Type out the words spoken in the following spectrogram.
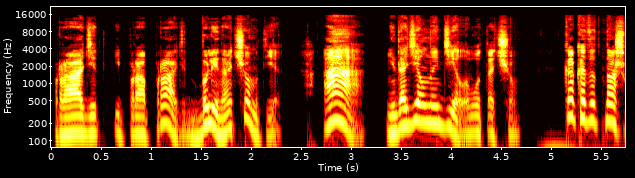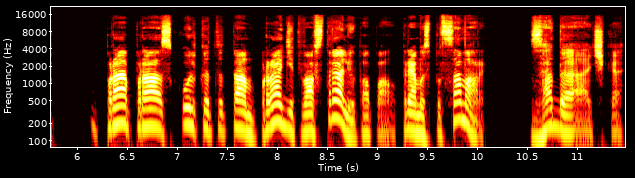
Прадед и прапрадед. Блин, о чем это я? А, Недоделанное дело, вот о чем. Как этот наш пра-пра сколько-то там прадед в Австралию попал, прямо из-под Самары? Задачка.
